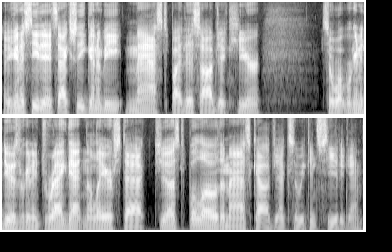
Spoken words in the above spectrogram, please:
Now you're going to see that it's actually going to be masked by this object here. So what we're going to do is we're going to drag that in the layer stack just below the mask object so we can see it again.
